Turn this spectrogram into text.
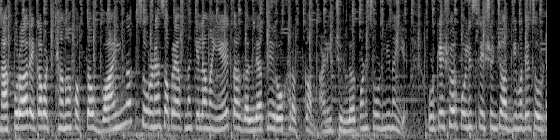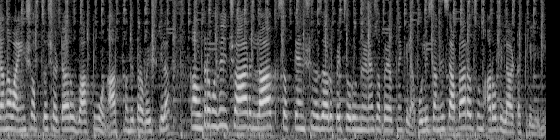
नागपुरात एका पठ्ठ्यानं फक्त वाईनच चोरण्याचा प्रयत्न केला नाहीये तर गल्ल्यातली रोख रक्कम आणि चिल्लर पण सोडली नाहीये. उडकेश्वर पोलीस स्टेशनच्या हद्दीमध्ये चोरट्यानं वाईन शॉपचं शटर वाकवून आतमध्ये प्रवेश केला. काउंटरमधील चार लाख सत्याऐंशी हजार रुपये चोरून नेण्याचा प्रयत्न केला. पोलिसांनी सापळा रचून आरोपीला अटक केलेली.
